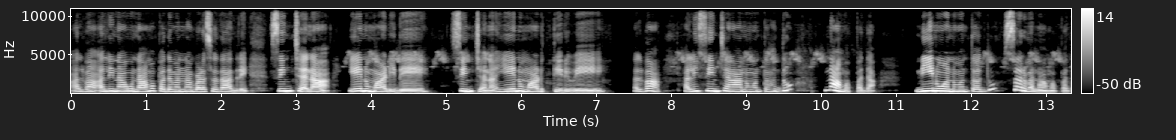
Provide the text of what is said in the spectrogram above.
ಅಲ್ವಾ? ಅಲ್ಲಿ ನಾವು ನಾಮಪದವನ್ನು ಬಳಸೋದಾದರೆ ಸಿಂಚನ, ಏನು ಮಾಡಿದೆ? ಸಿಂಚನ, ಏನು ಮಾಡುತ್ತಿರುವೆ? ಅಲ್ವಾ? ಅಲ್ಲಿ ಸಿಂಚನ ಅನ್ನುವಂತಹದ್ದು ನಾಮಪದ ನೀನು ಅನ್ನುವಂಥದ್ದು ಸರ್ವನಾಮ ಪದ.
